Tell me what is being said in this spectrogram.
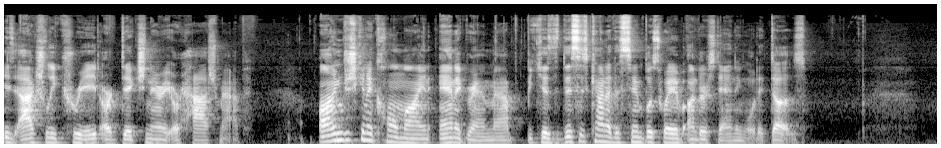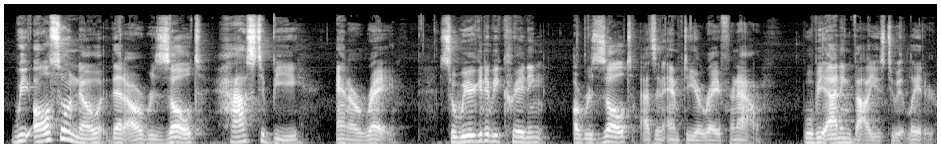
is actually create our dictionary or hash map. I'm just going to call mine anagram map because this is kind of the simplest way of understanding what it does. We also know that our result has to be an array. So we're going to be creating a result as an empty array for now. We'll be adding values to it later.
